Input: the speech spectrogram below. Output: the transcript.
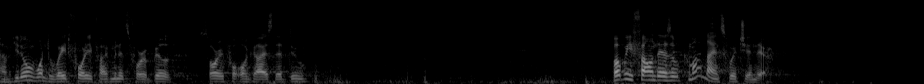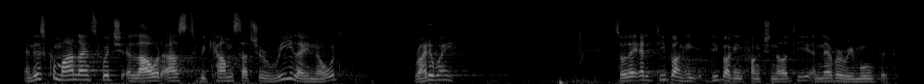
Um, you don't want to wait 45 minutes for a build. Sorry for all guys that do. But we found there's a command line switch in there. And this command line switch allowed us to become such a relay node right away. So they added debugging, debugging functionality and never removed it.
